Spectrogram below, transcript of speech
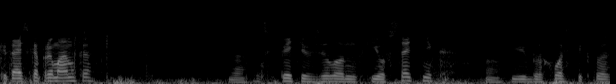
Китайська приманка. Да. От в Петі взяло на такий офсетник, А. такий віброхвостик теж.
